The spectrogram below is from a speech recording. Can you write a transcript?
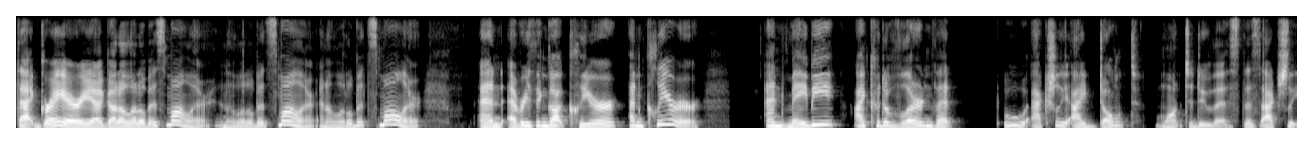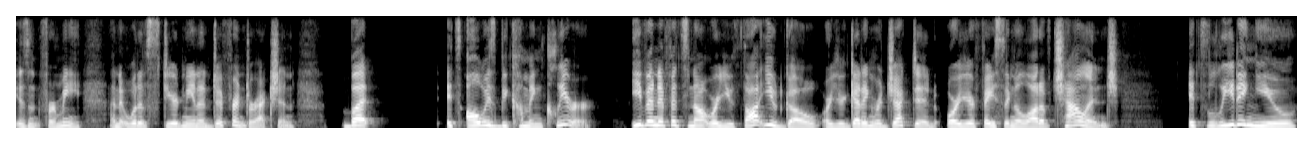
that gray area got a little bit smaller and a little bit smaller and a little bit smaller and everything got clearer and clearer. And maybe I could have learned that, ooh, actually, I don't want to do this. This actually isn't for me. And it would have steered me in a different direction. But it's always becoming clearer. Even if it's not where you thought you'd go, or you're getting rejected, or you're facing a lot of challenge, it's leading you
